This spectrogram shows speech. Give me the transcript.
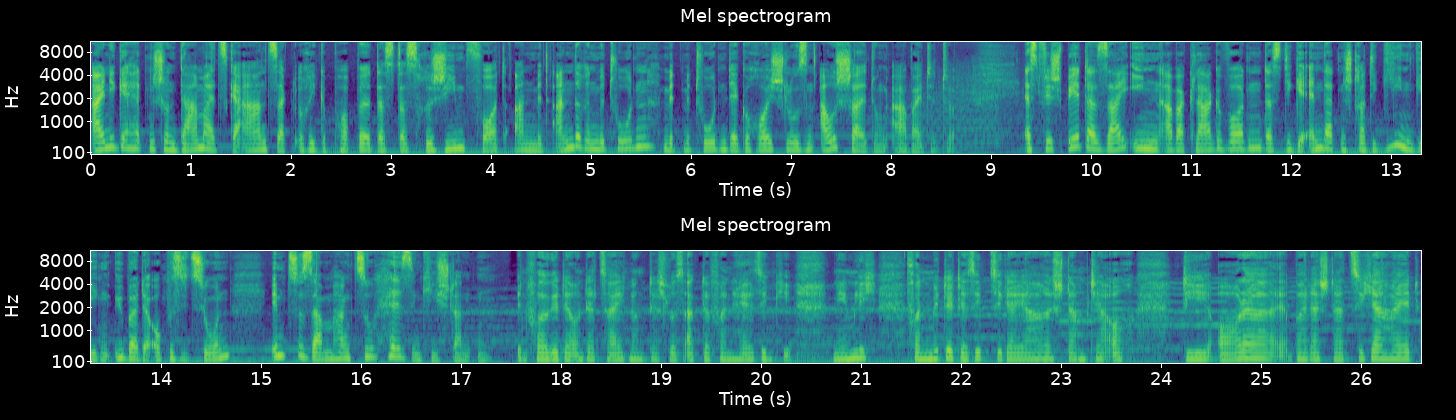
Einige hätten schon damals geahnt, sagt Ulrike Poppe, dass das Regime fortan mit anderen Methoden, mit Methoden der geräuschlosen Ausschaltung arbeitete. Erst viel später sei ihnen aber klar geworden, dass die geänderten Strategien gegenüber der Opposition im Zusammenhang zu Helsinki standen infolge der Unterzeichnung der Schlussakte von Helsinki. Nämlich von Mitte der 70er Jahre stammt ja auch die Order bei der Staatssicherheit,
